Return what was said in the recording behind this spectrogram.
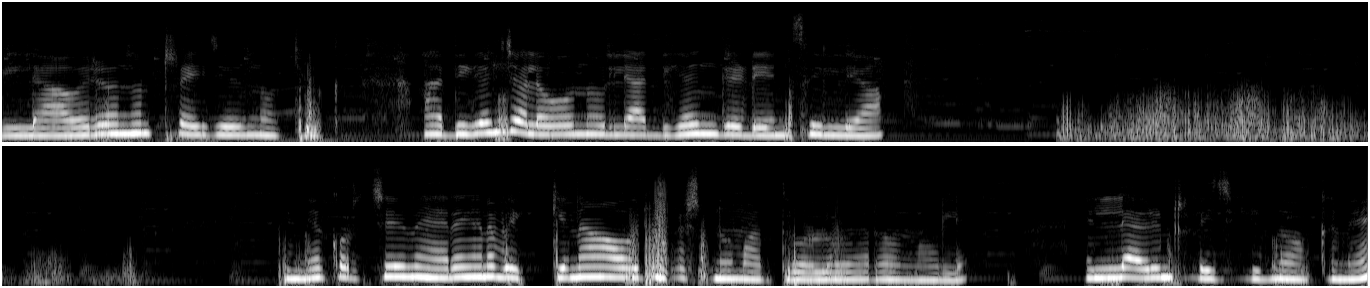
എല്ലാവരും ഒന്ന് ട്രൈ ചെയ്ത് നോക്കി നോക്കുക അധികം ചിലവൊന്നുമില്ല അധികം ഇൻഗ്രീഡിയൻസ് ഇല്ല. പിന്നെ കുറച്ച് നേരം ഇങ്ങനെ വെക്കുന്ന ആ ഒരു പ്രശ്നം മാത്രമേ ഉള്ളൂ വേറെ ഒന്നുമില്ല. എല്ലാവരും ട്രൈ ചെയ്ത് നോക്കണേ.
